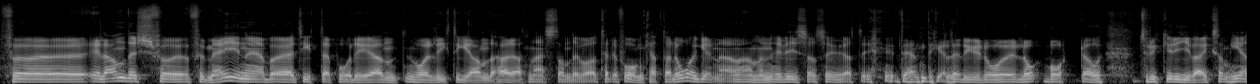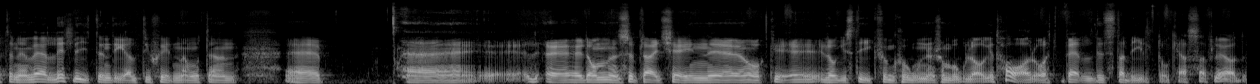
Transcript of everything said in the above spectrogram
För Elanders, för, för mig, när jag började titta på det, var lite grann det här att nästan det var telefonkatalogerna. Men det visade sig ju att det, den delen är ju då borta och tryckeriverksamheten är en väldigt liten del till skillnad mot den eh, Eh, eh, eh, de supply chain och logistikfunktioner som bolaget har och ett väldigt stabilt då kassaflöde.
